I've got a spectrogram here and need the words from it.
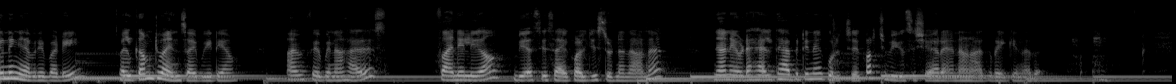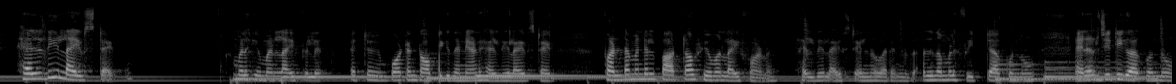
evening, everybody. ടു എൻസൈപീഡിയ I am Febina Haris final year B S C psychology student ആണ്. ഞാൻ ഇവിടെ ഹെൽത്ത് ഹാബിറ്റിനെ കുറിച്ച് കുറച്ച് വ്യൂസ് ഷെയർ ചെയ്യാനാണ് ആഗ്രഹിക്കുന്നത്. ഹെൽത്തി ലൈഫ് സ്റ്റൈൽ നമ്മൾ ഹ്യൂമൻ ലൈഫിൽ ഏറ്റവും ഇമ്പോർട്ടന്റ് ടോപ്പിക് തന്നെയാണ് healthy lifestyle fundamental part of human ലൈഫാണ് ഹെൽത്തി ലൈഫ് സ്റ്റൈൽ എന്ന് പറയുന്നത്. അത് നമ്മൾ ഫിറ്റ് ആക്കുന്നു എനർജറ്റിക് ആക്കുന്നു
